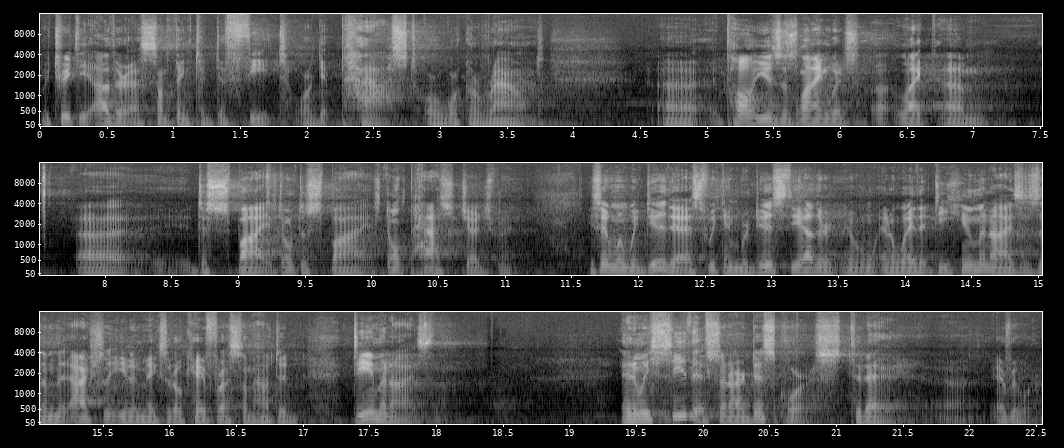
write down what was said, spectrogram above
We treat the other as something to defeat or get past or work around. Uh, Paul uses language uh, like um, uh, despise. Don't despise. Don't pass judgment. He said when we do this, we can reduce the other in, a way that dehumanizes them, that actually even makes it okay for us somehow to demonize them. And we see this in our discourse today, uh, everywhere.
